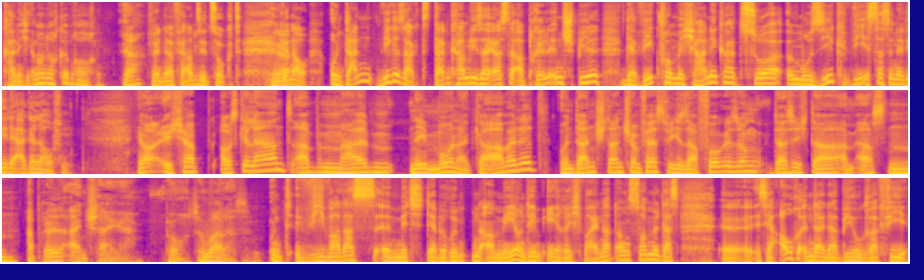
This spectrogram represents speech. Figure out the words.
Kann ich immer noch gebrauchen. Ja. Wenn der Fernseher zuckt. Ja. Genau. Und dann, wie gesagt, dann kam dieser 1. April ins Spiel. Der Weg vom Mechaniker zur äh, Musik. Wie ist das in der DDR gelaufen? Ja, ich habe ausgelernt, habe einen halben, nee, einen Monat gearbeitet und dann stand schon fest, wie gesagt, vorgesungen, dass ich da am 1. April einsteige. So, so war das. Und wie war das äh, mit der berühmten Armee und dem Erich Weinert Ensemble? Das äh, ist ja auch in deiner Biografie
